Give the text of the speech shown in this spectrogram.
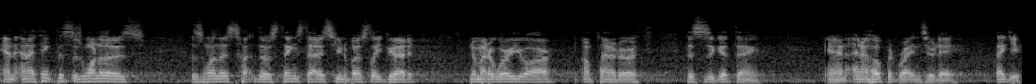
and and I think this is one of those this is one of those, those things that is universally good, no matter where you are on planet Earth. This is a good thing. And, and I hope it brightens your day. Thank you.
